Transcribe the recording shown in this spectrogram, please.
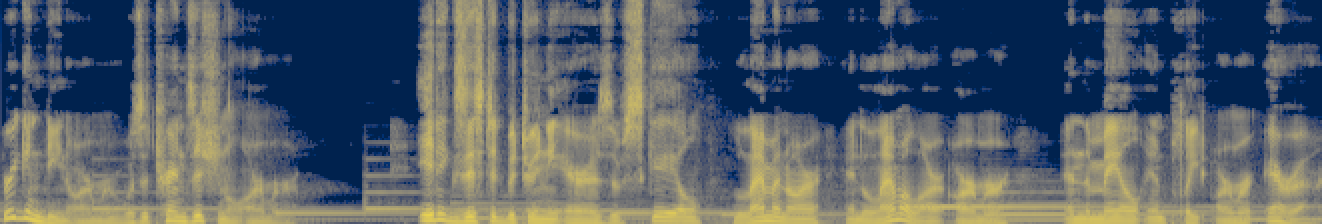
Brigandine armor was a transitional armor. It existed between the eras of scale, laminar, and lamellar armor and the mail and plate armor era.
